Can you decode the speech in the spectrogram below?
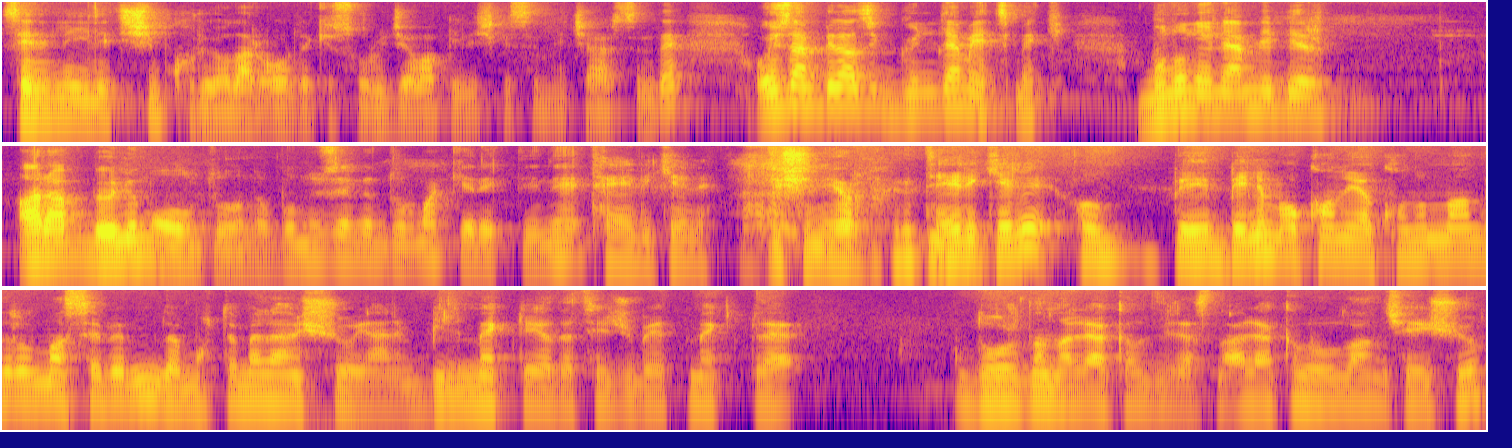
seninle iletişim kuruyorlar oradaki soru cevap ilişkisinin içerisinde. O yüzden birazcık gündem etmek, bunun önemli bir ara bölüm olduğunu, bunun üzerinde durmak gerektiğini Tehlikeli. düşünüyorum. Tehlikeli. O be- benim o konuya konumlandırılma sebebim de muhtemelen şu. Yani bilmekle ya da tecrübe etmekle doğrudan alakalı değil aslında. Alakalı olan şey şu.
